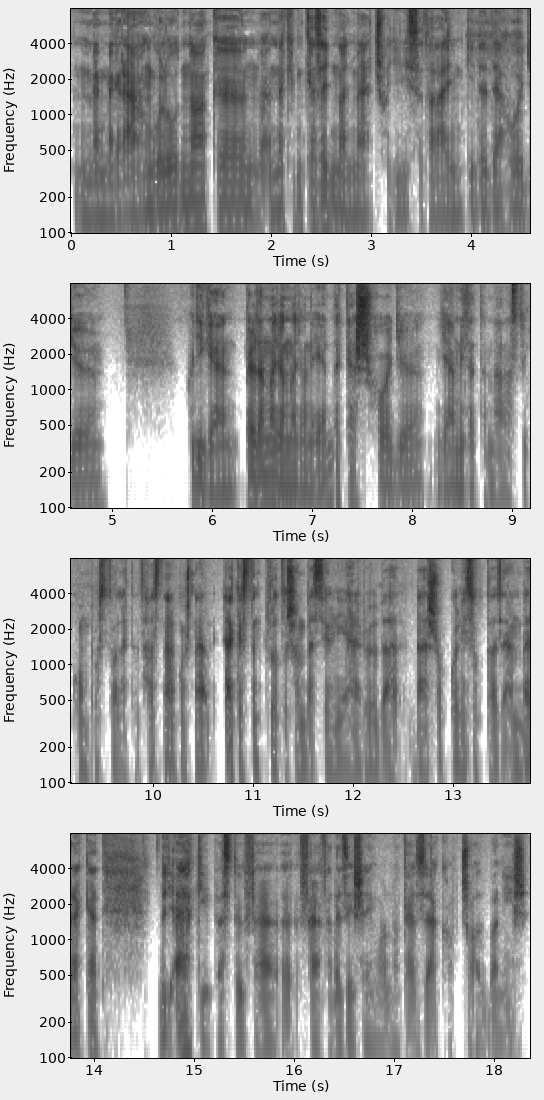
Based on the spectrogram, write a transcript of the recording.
meg, meg ráhangolódnak. Nekünk ez egy nagy meccs, hogy visszataláljunk ide, de hogy, hogy igen, például nagyon-nagyon érdekes, hogy ugye említettem már azt, hogy komposztoletet használok, most már elkezdtem tudatosan beszélni erről, bár, sokkolni szokta az embereket, de hogy elképesztő fel, felfedezéseim vannak ezzel kapcsolatban is.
